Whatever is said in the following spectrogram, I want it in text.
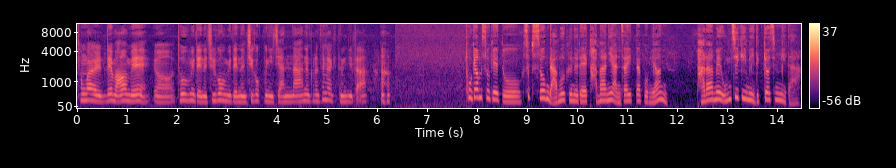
정말 내 마음에 어, 도움이 되는 즐거움이 되는 직업군이지 않나 하는 그런 생각이 듭니다. 폭염 속에도 숲속 나무 그늘에 가만히 앉아 있다 보면 바람의 움직임이 느껴집니다.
